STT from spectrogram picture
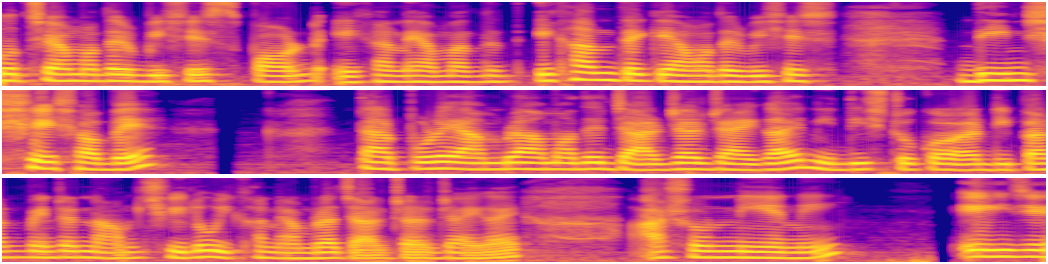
হচ্ছে আমাদের বিশেষ স্পট এখানে আমাদের, এখান থেকে আমাদের বিশেষ দিন শেষ হবে। তারপরে আমরা আমাদের যার যার জায়গায় নির্দিষ্ট ডিপার্টমেন্টের নাম ছিল, ওইখানে আমরা যার যার জায়গায় আসন নিয়ে নিই। এই যে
